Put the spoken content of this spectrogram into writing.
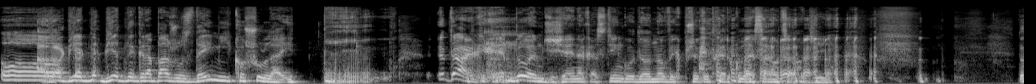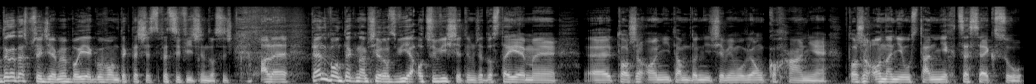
o, tak, tak, biedny, tak. biedny grabarzu, zdejmij koszulę i... Tak, byłem dzisiaj na castingu do nowych przygód Herkulesa, o co chodzi. Do tego też przejdziemy, bo jego wątek też jest specyficzny dosyć. Ale ten wątek nam się rozwija oczywiście tym, że dostajemy e, to, że oni tam do siebie mówią kochanie, to, że ona nieustannie chce seksu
